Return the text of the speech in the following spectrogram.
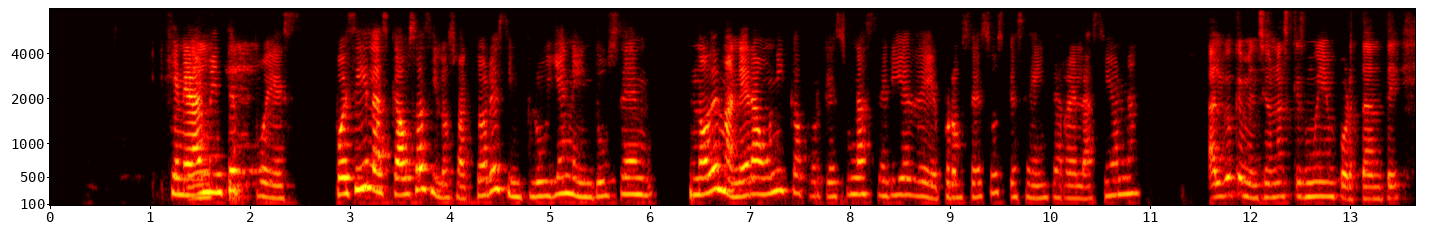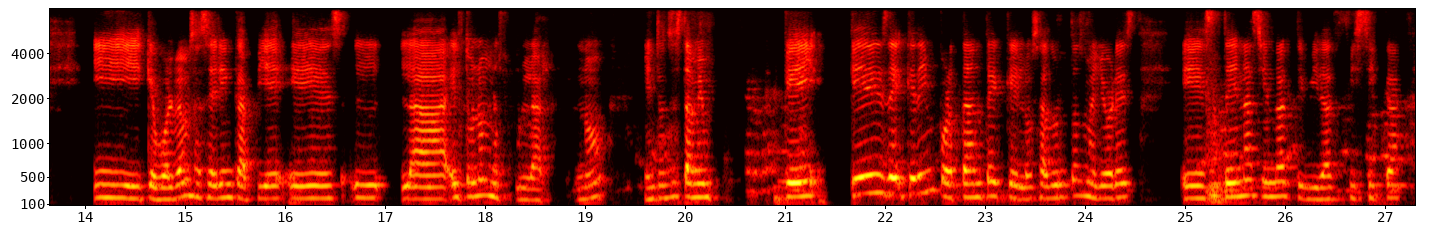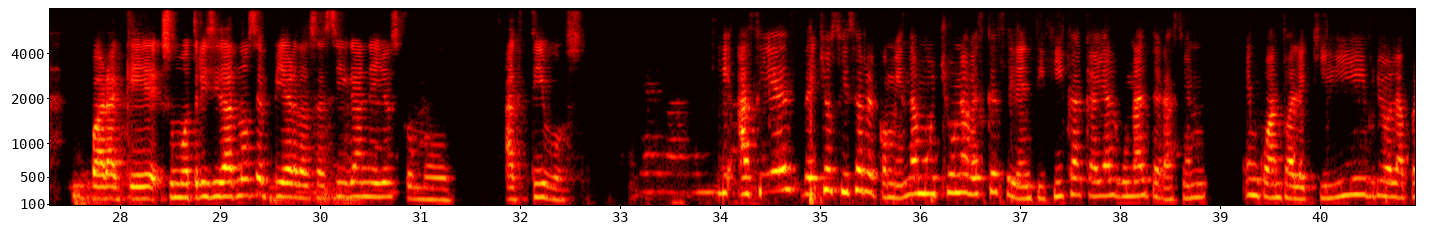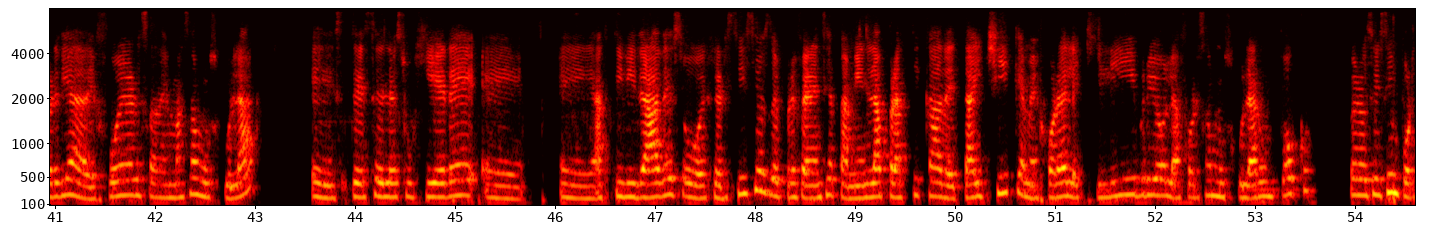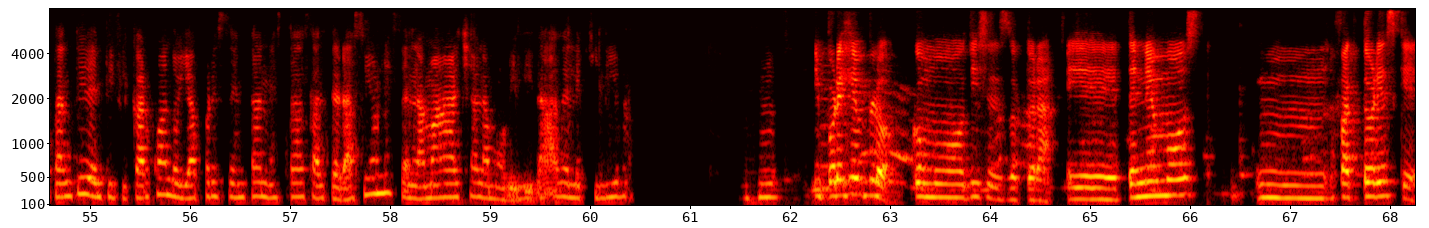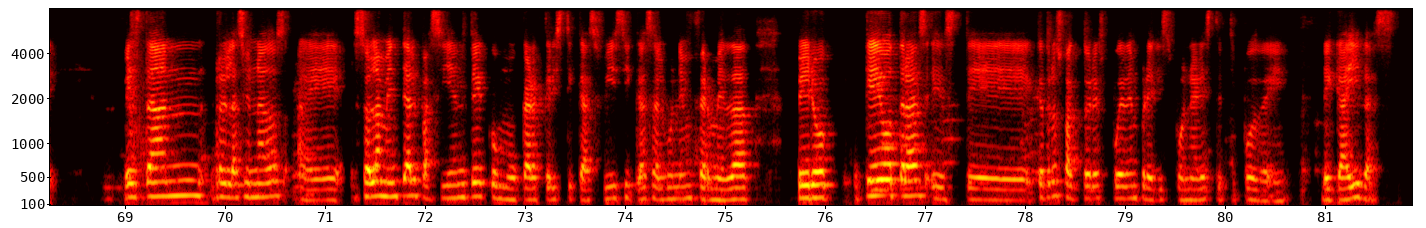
Generalmente, pues, pues sí, las causas y los factores influyen e inducen no de manera única porque es una serie de procesos que se interrelacionan algo que mencionas que es muy importante y que volvemos a hacer hincapié es la, el tono muscular, ¿no? Entonces también, ¿qué, es de, importante que los adultos mayores estén haciendo actividad física para que su motricidad no se pierda, o sea, sigan ellos como activos? Y así es, de hecho sí se recomienda mucho una vez que se identifica que hay alguna alteración en cuanto al equilibrio, la pérdida de fuerza, de masa muscular, este, se le sugiere eh, eh, actividades o ejercicios, de preferencia también la práctica de tai chi que mejora el equilibrio, la fuerza muscular un poco, pero sí es importante identificar cuando ya presentan estas alteraciones en la marcha, la movilidad, el equilibrio. Y por ejemplo, como dices, doctora, eh, tenemos mm, factores que están relacionados eh, solamente al paciente como características físicas, alguna enfermedad, pero ¿qué, otras, este, ¿qué otros factores pueden predisponer este tipo de, caídas?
